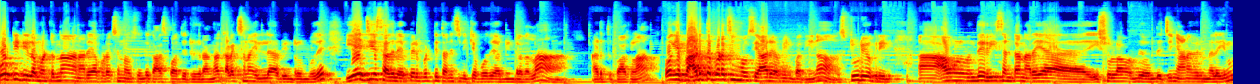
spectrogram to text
ஓடிடியில் மட்டும்தான் நிறையா ப்ரொடக்ஷன் ஹவுஸ் வந்து காசு பார்த்துட்டு இருக்கிறாங்க. கலெக்ஷனாக இல்லை அப்படின்ற போது ஏஜிஎஸ் அதில் எப்பேற்பட்டு தனிச்சு நிற்க போகுது அப்படின்றதெல்லாம் அடுத்து பார்க்கலாம். ஓகே இப்போ அடுத்த ப்ரொடக்ஷன் ஹவுஸ் யார் அப்படின்னு பார்த்தீங்கன்னா ஸ்டூடியோ கிரீன் அவங்க வந்து ரீசெண்டாக நிறைய இஷ்யூலாம் வந்து வந்துச்சு ஞானவேல் மேலையும்.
